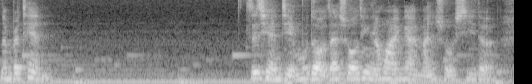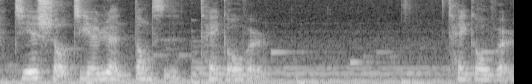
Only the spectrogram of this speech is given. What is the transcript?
Number ten。之前节目都有在收听的话，应该也蛮熟悉的。接手、接任，动词 take over，take over，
